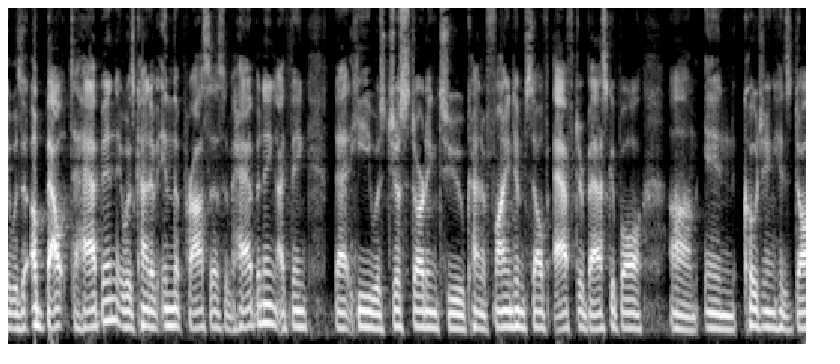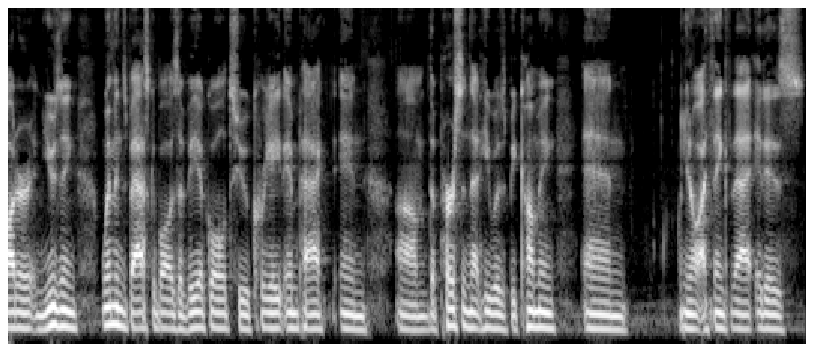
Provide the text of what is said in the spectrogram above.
it was about to happen. It was kind of in the process of happening. I think that he was just starting to kind of find himself after basketball um, in coaching his daughter and using women's basketball as a vehicle to create impact in um, the person that he was becoming. And, you know, I think that it is,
